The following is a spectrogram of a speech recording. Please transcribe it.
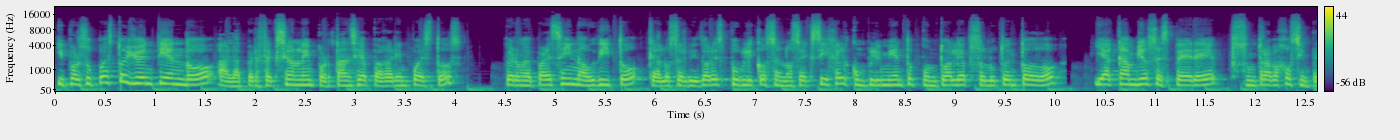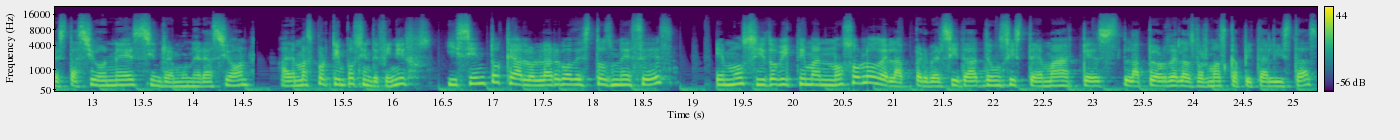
Y por supuesto yo entiendo a la perfección la importancia de pagar impuestos, pero me parece inaudito que a los servidores públicos se nos exige el cumplimiento puntual y absoluto en todo, y a cambio se espere pues, un trabajo sin prestaciones, sin remuneración, además por tiempos indefinidos. Y siento que a lo largo de estos meses hemos sido víctimas no solo de la perversidad de un sistema que es la peor de las formas capitalistas,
